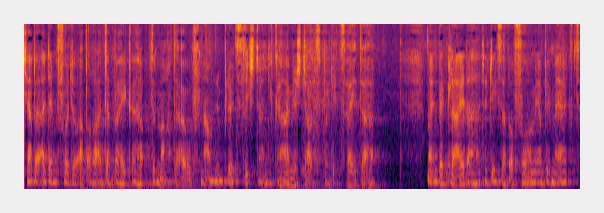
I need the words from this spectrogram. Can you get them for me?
Ich habe den Fotoapparat dabei gehabt und machte Aufnahmen und plötzlich stand die geheime Staatspolizei da. Mein Begleiter hatte dies aber vor mir bemerkt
